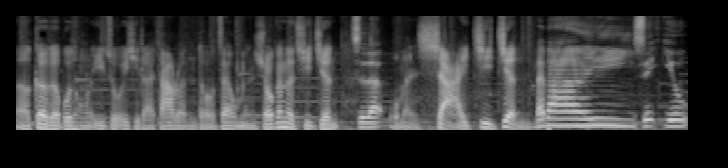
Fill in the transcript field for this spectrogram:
呃，各个不同的艺作一起来大乱斗，在我们休更的期间，是的，我们下一季见，拜拜，See you。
